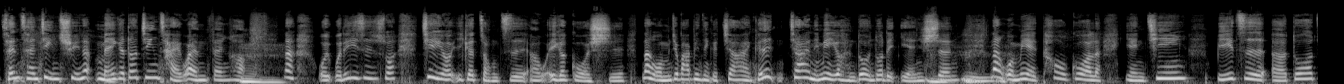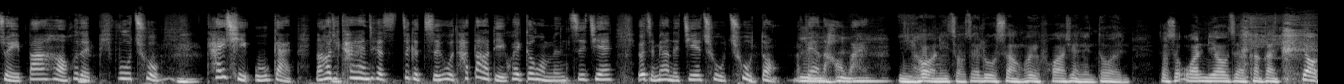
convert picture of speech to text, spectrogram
层层进去，那每一个都精彩万分哈。那我我的意思是说，借由一个种子啊，一个果实，那我们就把它变成一个教案。可是教案里面有很多很多的延伸，那我们也透过了眼睛、鼻子、耳朵、嘴巴哈，或者皮肤处，开启五感，然后去看看这个这个植物，它到底会跟我们之间有。怎么样的接触触动，非常的好玩。以后你走在路上会发现很多人 都是弯腰在看看 掉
